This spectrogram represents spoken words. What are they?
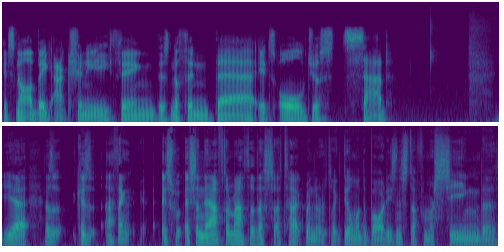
It's not a big actiony thing. There's nothing there. It's all just sad. Yeah, because I think it's it's in the aftermath of this attack when they're like dealing with the bodies and stuff, and we're seeing the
